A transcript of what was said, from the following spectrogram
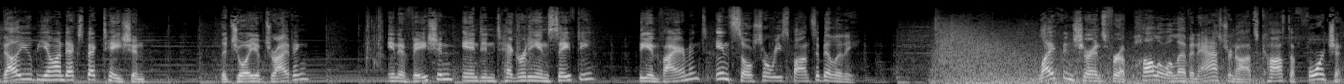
value beyond expectation, the joy of driving, innovation and integrity and safety, the environment, and social responsibility. Life insurance for Apollo 11 astronauts cost a fortune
